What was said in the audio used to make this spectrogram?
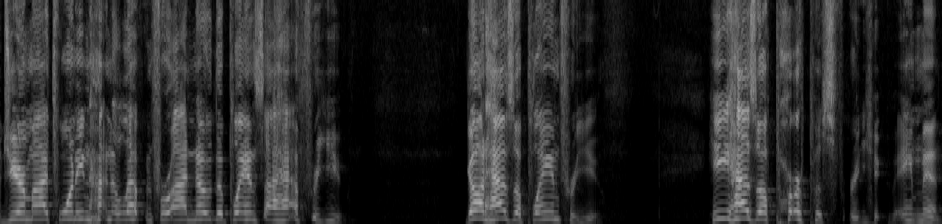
Jeremiah 29 11, for I know the plans I have for you. God has a plan for you, He has a purpose for you. Amen.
